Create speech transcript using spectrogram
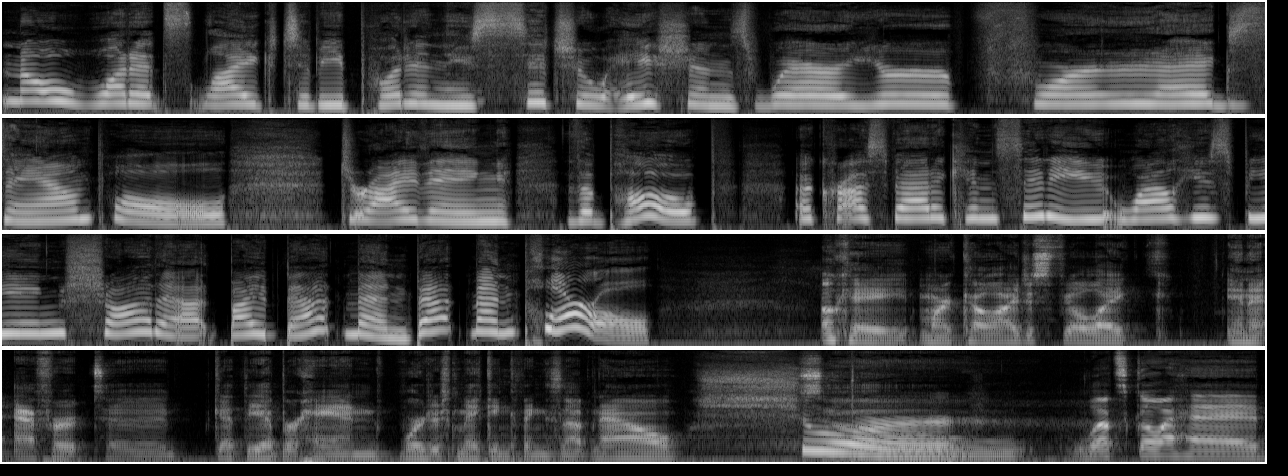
know what it's like to be put in these situations where you're, for example, driving the Pope across Vatican City while he's being shot at by Batmen. Batmen, plural. okay Marquelle i just feel like in an effort to get the upper hand we're just making things up now Sure. so let's go ahead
